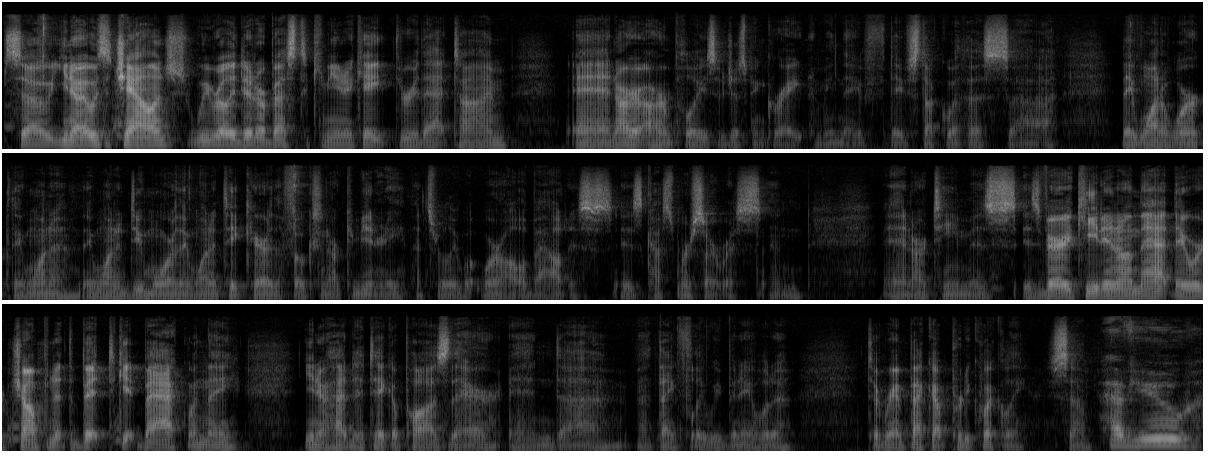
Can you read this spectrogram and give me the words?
so you know, it was a challenge. We really did our best to communicate through that time, and our, our employees have just been great. I mean, they've they've stuck with us. Uh, they want to work. They want to they want to do more. They want to take care of the folks in our community. That's really what we're all about is is customer service, and and our team is is very keyed in on that. They were chomping at the bit to get back when they, you know, had to take a pause there, and uh, thankfully we've been able to to ramp back up pretty quickly. So. Have you?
